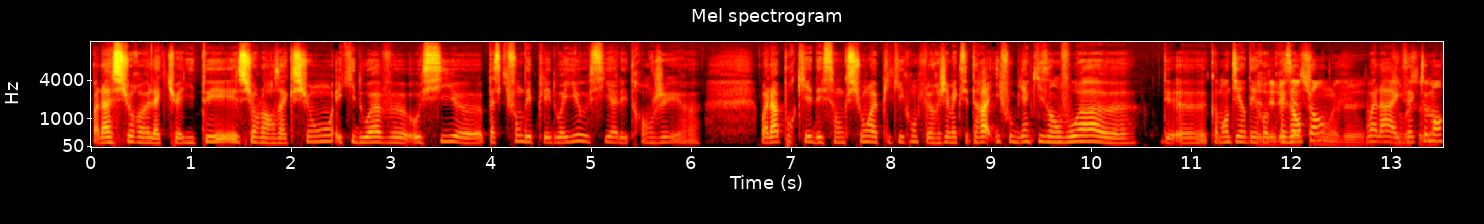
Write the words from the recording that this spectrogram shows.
voilà sur l'actualité, sur leurs actions et qui doivent aussi parce qu'ils font des plaidoyers aussi à l'étranger, voilà pour qu'il y ait des sanctions appliquées contre le régime, etc. Il faut bien qu'ils envoient euh, des, euh, comment dire des, Des représentants. voilà exactement.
